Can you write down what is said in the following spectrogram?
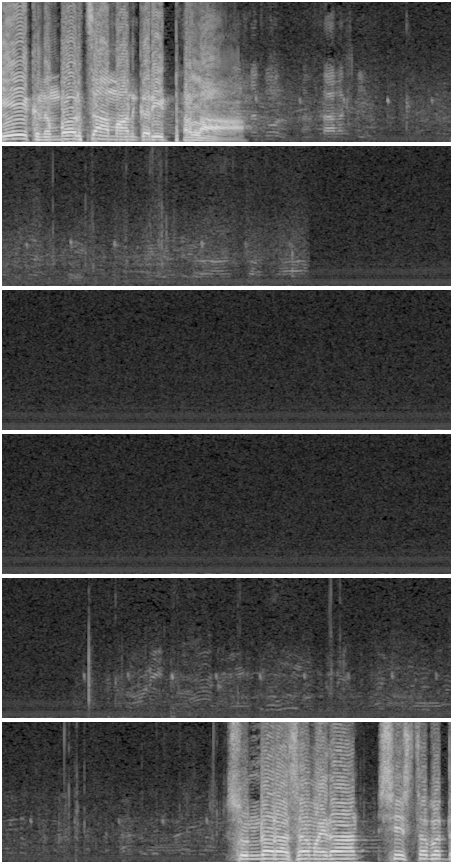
एक नंबरचा मानकरी ठरला. सुंदर असं मैदान शिस्तबद्ध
